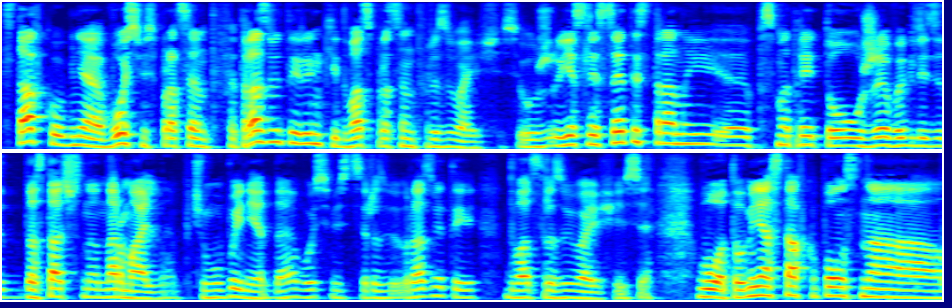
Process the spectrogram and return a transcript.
ставка у меня 80% это развитые рынки, 20% развивающиеся. Уже, если с этой стороны э, посмотреть, то уже выглядит достаточно нормально. Почему бы и нет, да? 80 развитые, 20 развивающиеся. Вот, у меня ставка полностью на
